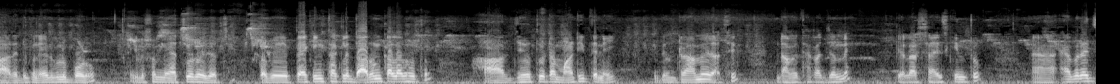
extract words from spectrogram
আর দেখুন এগুলো বড়। এগুলো সব ম্যাচিওর হয়ে যাচ্ছে। তবে প্যাকিং থাকলে দারুণ কালার হতো। আর যেহেতু এটা মাটিতে নেই, একদম ড্রামের আছে। ড্রামে থাকার জন্যে পেলার সাইজ কিন্তু অ্যাভারেজ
